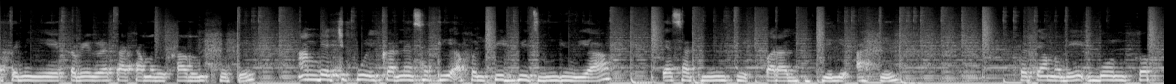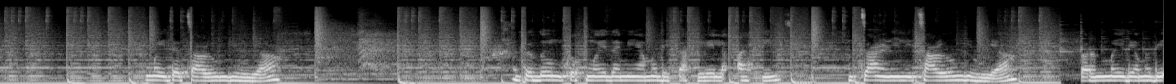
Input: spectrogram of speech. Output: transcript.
आता मी एका वेगळ्या ताटामध्ये काढून ठेवते. आंब्याची पोळी करण्यासाठी आपण पीठ भिजवून घेऊया. त्यासाठी मी इथे एक परात घेतलेली आहे. तर त्यामध्ये दोन कप मैदा चाळून घेऊया. आता दोन कप मैदा मी यामध्ये टाकलेला आहे. चाळणीने चाळून घेऊया. कारण मैद्यामध्ये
